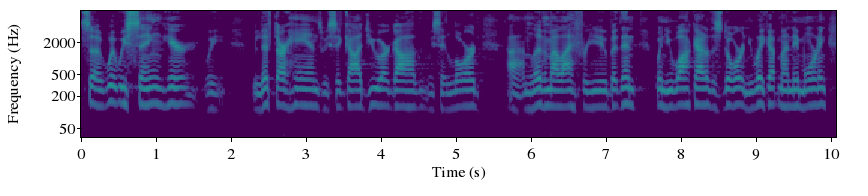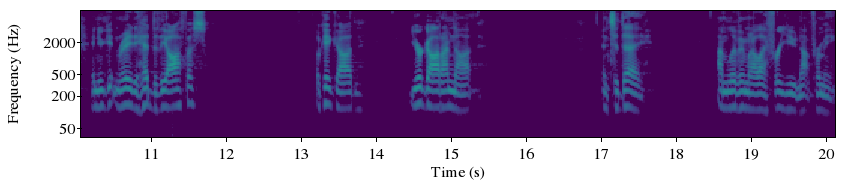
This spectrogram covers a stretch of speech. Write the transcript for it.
So we, we sing here, we, we lift our hands, we say, God, you are God. We say, Lord, I'm living my life for you. But then when you walk out of this door and you wake up Monday morning and you're getting ready to head to the office, okay, God, you're God, I'm not. And today, I'm living my life for you, not for me.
